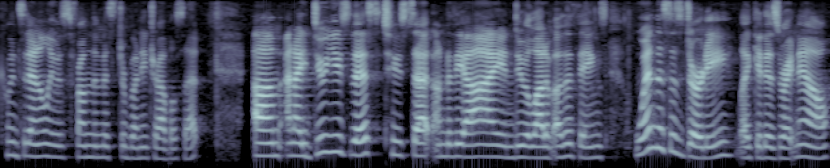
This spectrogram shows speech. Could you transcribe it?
coincidentally was from the Mr. Bunny travel set. Um, and I do use this to set under the eye and do a lot of other things. When this is dirty, like it is right now,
